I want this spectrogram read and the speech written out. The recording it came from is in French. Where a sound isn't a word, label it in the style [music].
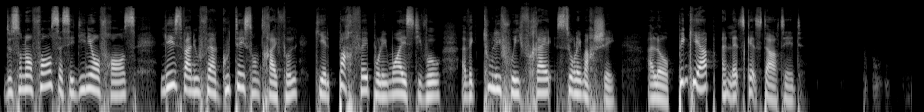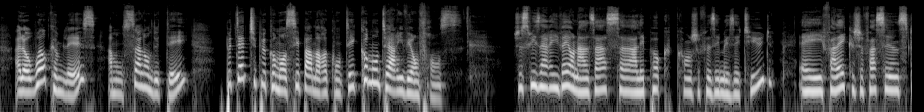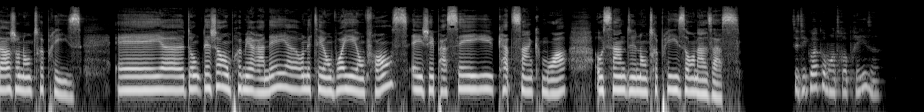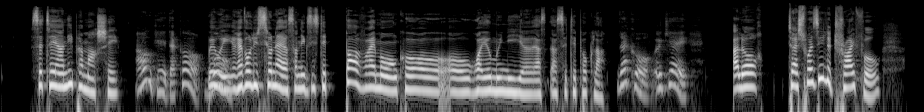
De son enfance à ses dîners en France, Lise va nous faire goûter son trifle qui est parfait pour les mois estivaux avec tous les fruits frais sur les marchés. Alors, pinky up and let's get started. Alors, welcome Liz à mon salon de thé. Peut-être tu peux commencer par me raconter comment tu es arrivée en France. Je suis arrivée en Alsace euh, à l'époque quand je faisais mes études et il fallait que je fasse un stage en entreprise. Et euh, donc déjà en première année, euh, on était envoyé en France et j'ai passé 4-5 mois au sein d'une entreprise en Alsace. C'était quoi comme entreprise? C'était un hypermarché. Ah ok, d'accord. Oui, oui, révolutionnaire. Ça n'existait pas vraiment encore au, Royaume-Uni euh, à, cette époque-là. D'accord, ok. Alors, tu as choisi le trifle,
